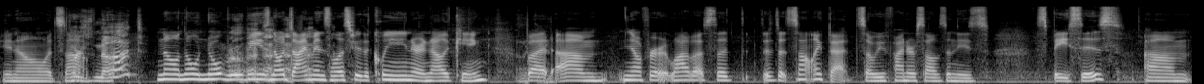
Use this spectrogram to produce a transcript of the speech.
You know, it's not. There's not? No, no, no rubies, no diamonds, unless you're the queen or now the king. But um, you know, for a lot of us, that that- it's not like that. So we find ourselves in these spaces. Um,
